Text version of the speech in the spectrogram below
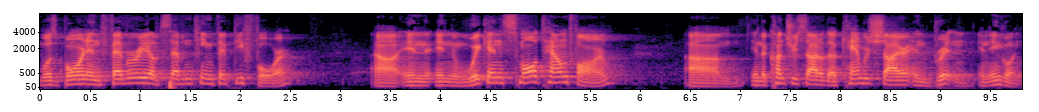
was born in February of 1754 uh, in, in Wicken small town farm um, in the countryside of the Cambridgeshire in Britain, in England.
